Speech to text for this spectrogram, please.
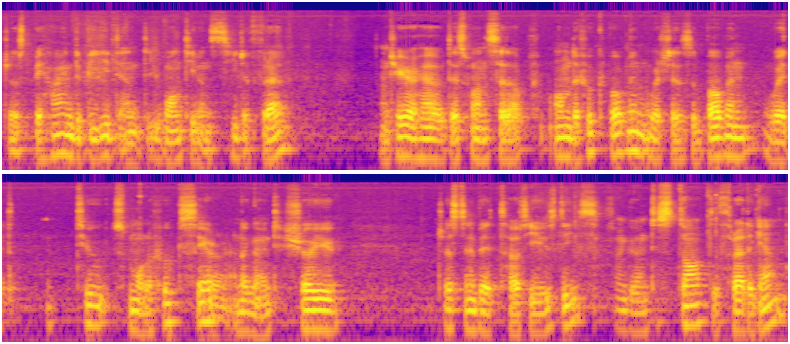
just behind the bead and you won't even see the thread. And here I have this one set up on the hook bobbin, which is a bobbin with two smaller hooks here, and I'm going to show you just in a bit how to use these. So I'm going to start the thread again.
